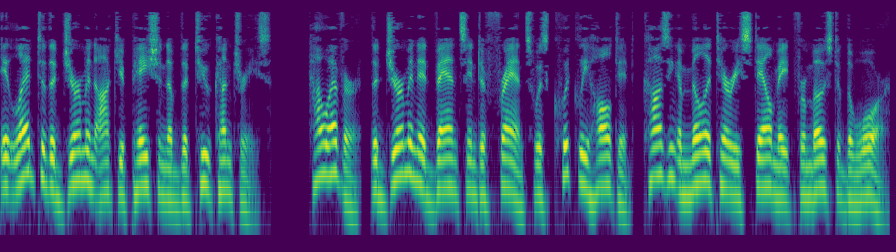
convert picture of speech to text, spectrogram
It led to the German occupation of the two countries. However, the German advance into France was quickly halted, causing a military stalemate for most of the war.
